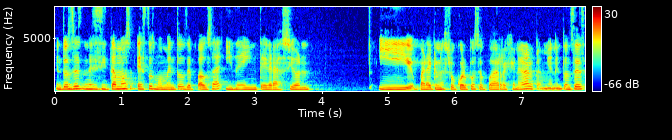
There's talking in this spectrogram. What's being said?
Entonces necesitamos estos momentos de pausa y de integración y para que nuestro cuerpo se pueda regenerar también. Entonces,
